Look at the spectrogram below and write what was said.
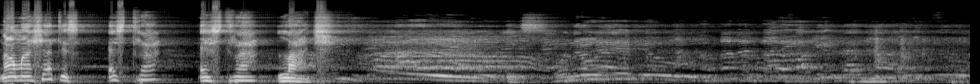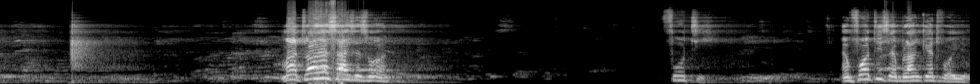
Now my shirt is extra, extra large. Yes. My trouser size is what? 40. And 40 is a blanket for you.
